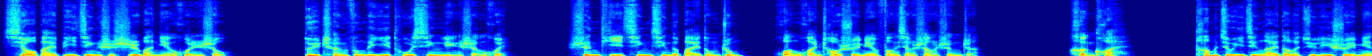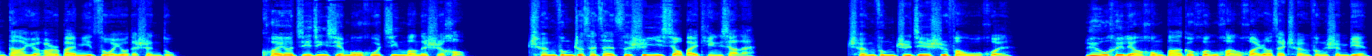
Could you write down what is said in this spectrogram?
小白毕竟是十万年魂兽，对陈峰的意图心领神会，身体轻轻的摆动中，缓缓朝水面方向上升着。很快，他们就已经来到了距离水面大约二百米左右的深度。快要接近邪魔虎金王的时候，陈峰这才再次示意小白停下来。陈峰直接释放武魂，六黑两红八个魂环环绕在陈峰身边。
